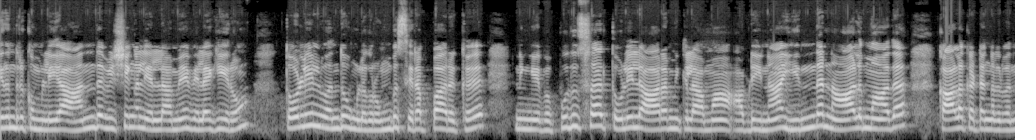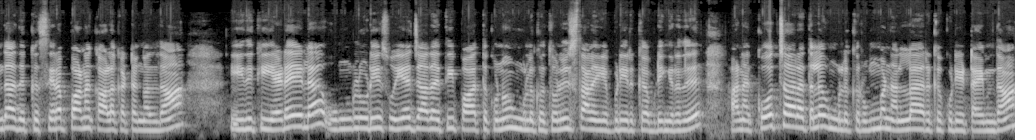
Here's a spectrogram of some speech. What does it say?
இருந்திருக்கும் இல்லையா? அந்த விஷயங்கள் எல்லாமே விலகிரும். தொழில் வந்து உங்களுக்கு ரொம்ப சிறப்பாக இருக்குது நீங்கள் இப்போ புதுசாக தொழில் ஆரம்பிக்கலாமா அப்படின்னா இந்த நாலு மாத காலகட்டங்கள் வந்து அதுக்கு சிறப்பான காலகட்டங்கள் தான். இதுக்கு இடையில உங்களுடைய சுய ஜாதகத்தை பார்த்துக்கணும். உங்களுக்கு தொழில் ஸ்தானம் எப்படி இருக்குது அப்படிங்கிறது. ஆனால் கோச்சாரத்தில் உங்களுக்கு ரொம்ப நல்லா இருக்கக்கூடிய டைம் தான்.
